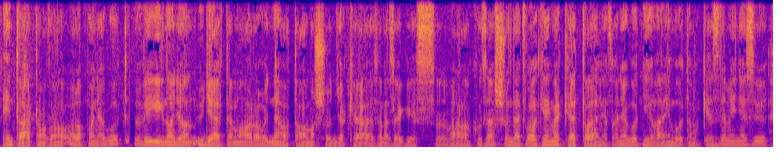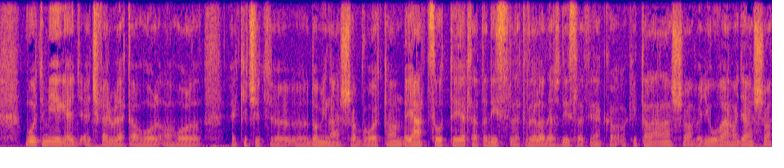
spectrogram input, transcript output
Én találtam az alapanyagot. Végig nagyon ügyeltem arra, hogy ne hatalmasodjak el ezen az egész vállalkozáson, de hát valakinek meg kell találni az anyagot. Nyilván én voltam a kezdeményező. Volt még egy, egy felület, ahol, ahol egy kicsit dominánsabb voltam. A játszótér, tehát a díszlet, az eladás díszletének a kitalálása, vagy jóváhagyása.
